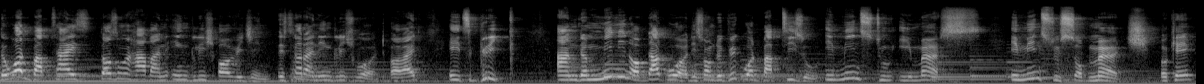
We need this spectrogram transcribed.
The word baptize doesn't have an English origin. It's not an English word. All right. It's Greek. And the meaning of that word is from the Greek word baptizo. It means to immerse it means to submerge. Okay?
